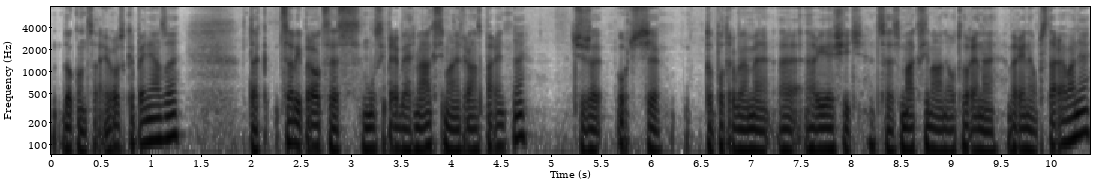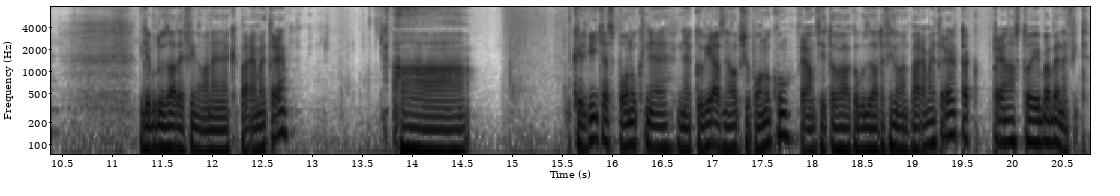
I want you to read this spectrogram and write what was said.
dokonca európske peniaze, tak celý proces musí prebiehať maximálne transparentne Čiže určite to potrebujeme e, riešiť cez maximálne otvorené verejné obstarávanie, kde budú zadefinované nejaké parametre. A keď víťaz ponúkne nejakú výrazne lepšiu ponuku v rámci toho, ako budú zadefinované parametre, tak pre nás to je iba benefit.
